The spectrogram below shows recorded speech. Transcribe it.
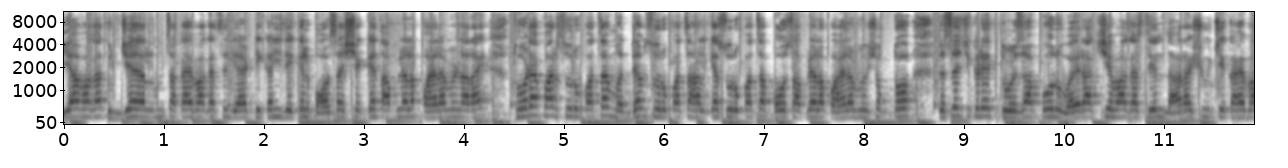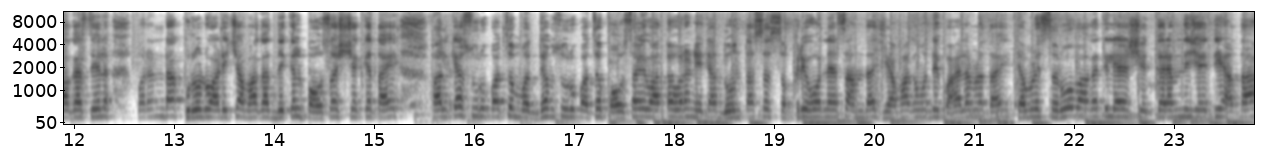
या भागात उज्जैनचा काय भाग असेल या ठिकाणी देखील पावसाची शक्यता आपल्याला पाहायला मिळणार आहे. थोड्याफार स्वरूपाचा मध्यम स्वरूपाचा हलक्या स्वरूपाचा पाऊस आपल्याला पाहायला मिळू शकतो. तसेच इकडे तुळजापूर वैरागचे भाग असतील धाराशिवचे काय भाग असतील परंडा कुरडवाडीच्या भागात देखील पावसाची शक्यता आहे. हलक्या स्वरूपाचं मध्यम स्वरूपाचं पावसाळी वातावरण येत्या दोन तासात सक्रिय होण्याचा अंदाज या भागामध्ये पाहायला पाहायला मिळत आहे. त्यामुळे सर्व भागातील या शेतकऱ्यांनी जे आहे ते आता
